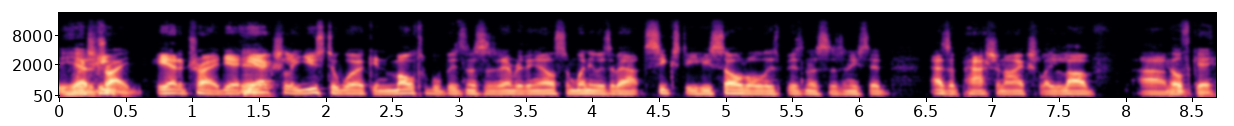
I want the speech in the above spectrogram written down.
He- he had a trade. He had a trade. Yeah, he actually used to work in multiple businesses and everything else. And when he was about sixty, he sold all his businesses and he said, as a passion, I actually love. Um, Healthcare.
